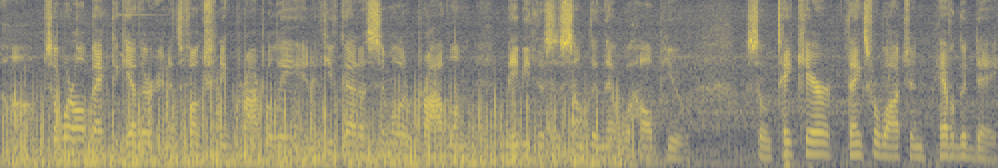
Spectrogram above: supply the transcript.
Um, so we're all back together and it's functioning properly. And if you've got a similar problem, maybe this is something that will help you. So take care. Thanks for watching. Have a good day.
